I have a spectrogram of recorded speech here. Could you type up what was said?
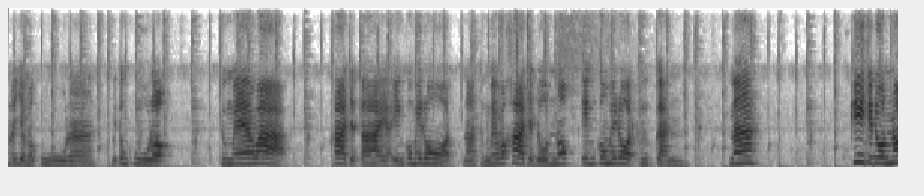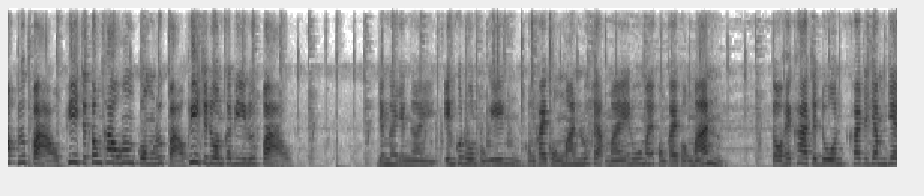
แล้วอย่ามาคูนะ ไม่ต้องคูหรอก ถึงแม้ว่าข้าจะตายอะเองก็ไม่รอดนะ ถึงแม้ว่าข้าจะโดนน็อกเองก็ไม่รอดคือกันนะ พี่จะโดนน็อกหรือเปล่า พี่จะต้องเข้าฮ่องกงหรือเปล่า พี่จะโดนคดีหรือเปล่า ยังไงยังไง เองก็โดนของเองของใครของมันรู้จักไหมรู้ไหมของใครของมัน ต่อให้ข้าจะโดนข้าจะย่ำแย่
